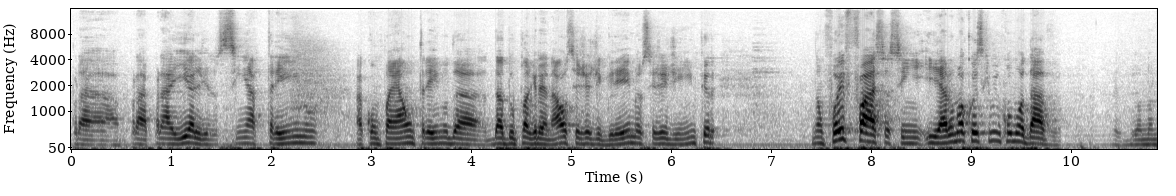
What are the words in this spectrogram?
Pra ir ali, assim, a treino, acompanhar um treino da, da dupla Grenal, seja de Grêmio seja de Inter. Não foi fácil, assim, e era uma coisa que me incomodava. Eu não,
